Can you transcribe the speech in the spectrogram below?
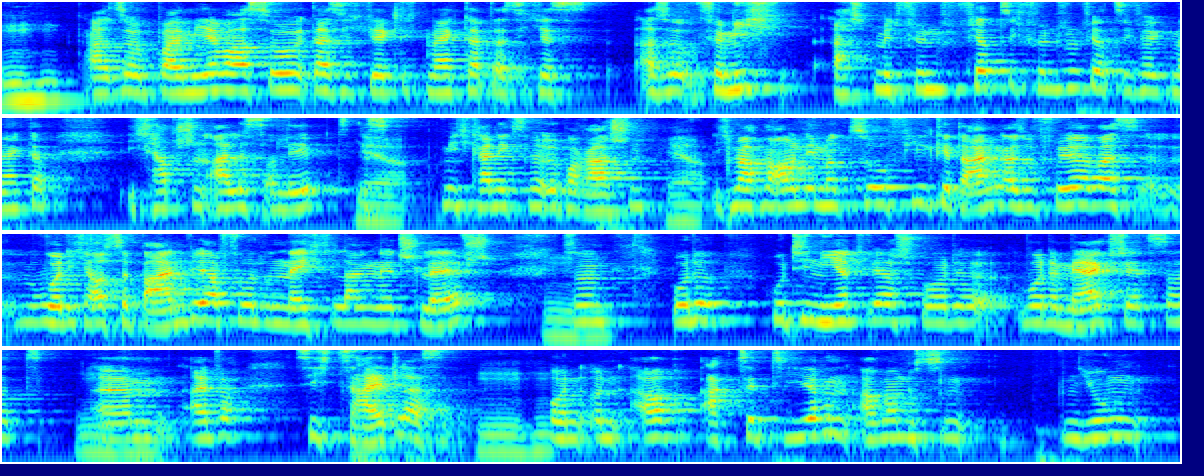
Mhm. Also bei mir war es so, dass ich wirklich gemerkt habe, dass ich es, also für mich erst mit 45, 45, wo ich gemerkt habe, ich habe schon alles erlebt. Es- Ja. mich kann nichts mehr überraschen. Ja. Ich mache mir auch nicht mehr so viel Gedanken. Also früher was, wurde ich aus der Bahn wirft, wo du nächtelang nicht schläfst, Mhm. sondern wo du routiniert wirst, wo du, wo du merkst, jetzt dort, Mhm. ähm, einfach sich Zeit lassen und, und auch akzeptieren. Aber man muss den, den jungen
